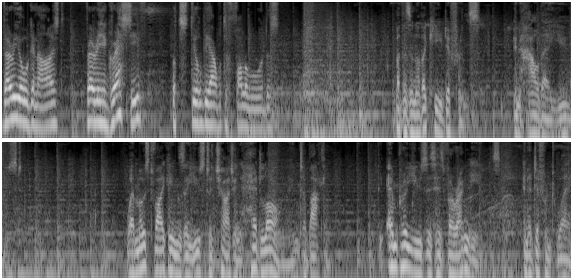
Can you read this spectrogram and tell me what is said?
very organised, very aggressive, but still be able to follow orders. But there's another key difference in how they're used. Where most Vikings are used to charging headlong into battle, the Emperor uses his Varangians in a different way.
